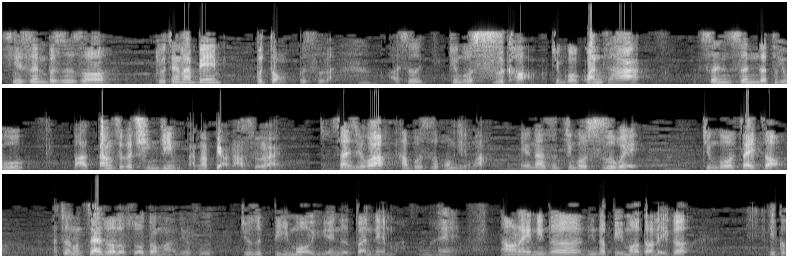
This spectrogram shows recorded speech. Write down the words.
写生不是说就在那边不动，不是了，而是经过思考、经过观察、深深的体悟，把当时的情境把它表达出来。山水画它不是风景画，因为它是经过思维、经过再造。它这种再造的手段嘛，就是就是笔墨语言的锻炼嘛，哎。然后呢，你的你的笔墨到了一个一个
